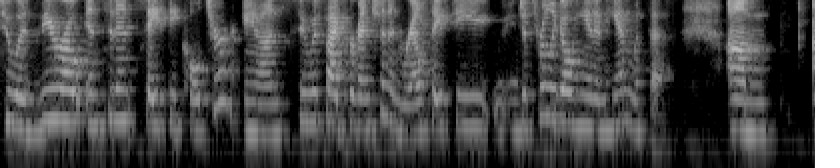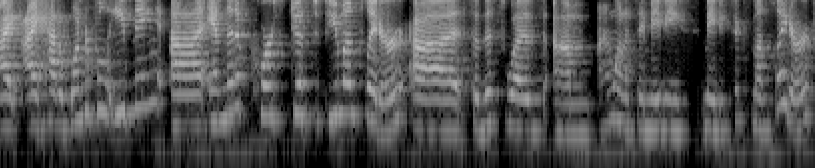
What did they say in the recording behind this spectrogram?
to a zero incident safety culture, and suicide prevention and rail safety just really go hand in hand with this. Um, I, I, had a wonderful evening. Uh, and then, of course, just a few months later, uh, so this was, um, I want to say maybe maybe six months later,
